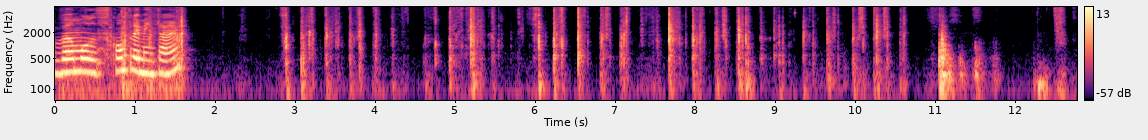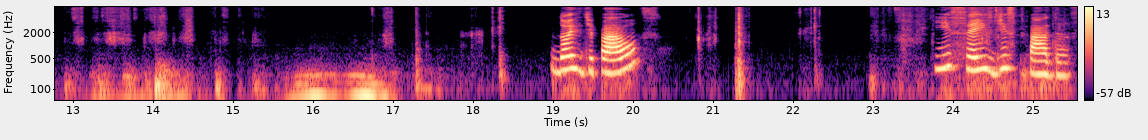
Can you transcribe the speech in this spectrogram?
Vamos complementar. Dois de paus. E seis de espadas.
